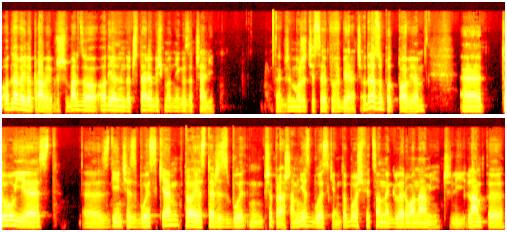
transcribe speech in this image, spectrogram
od lewej do prawej, proszę bardzo, od 1 do 4 byśmy od niego zaczęli. Także możecie sobie powybierać. Od razu podpowiem. E, tu jest e, zdjęcie z błyskiem, to jest też z błyskiem, przepraszam, nie z błyskiem, to było świecone glerłanami, czyli lampy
